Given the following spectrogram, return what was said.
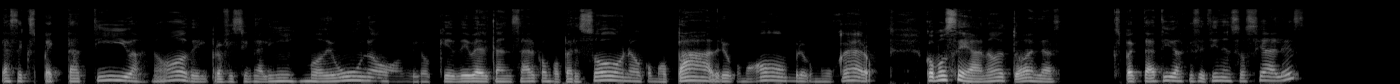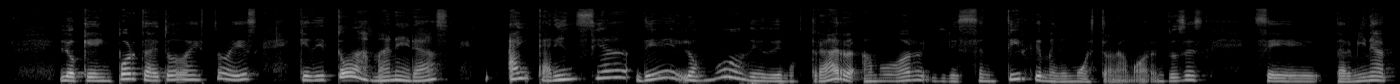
las expectativas, ¿no? Del profesionalismo de uno, de lo que debe alcanzar como persona, o como padre, o como hombre, o como mujer, o como sea, ¿no? De todas las expectativas que se tienen sociales. Lo que importa de todo esto es que de todas maneras hay carencia de los modos de demostrar amor y de sentir que me demuestran amor. Entonces se termina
